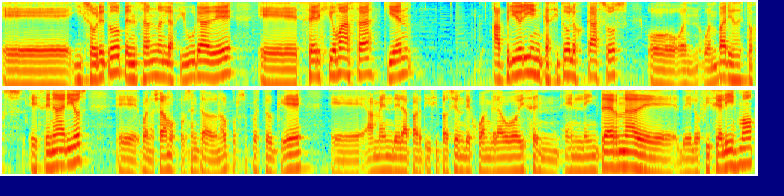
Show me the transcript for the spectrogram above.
eh, y sobre todo pensando en la figura de eh, Sergio Massa, quien a priori en casi todos los casos o en, varios de estos escenarios, eh, bueno, ya vamos por sentado, ¿no? Por supuesto que, eh, amén de la participación de Juan Grabois en, la interna del oficialismo,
